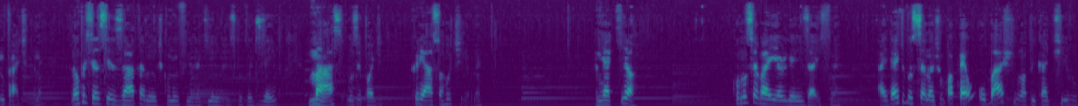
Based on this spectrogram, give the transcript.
em prática. Né? Não precisa ser exatamente como eu fiz aqui, isso que eu estou dizendo, mas você pode criar a sua rotina. Né? E aqui, ó, como você vai organizar isso? Né? A ideia é que você anote um papel ou baixe um aplicativo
